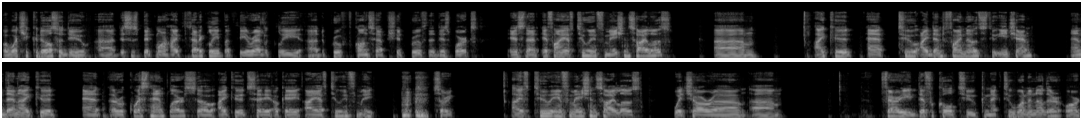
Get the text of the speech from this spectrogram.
But what you could also do, uh, this is a bit more hypothetically, but theoretically, uh, the proof of concept should prove that this works. Is that if I have two information silos, um, I could add two Identifi nodes to each end, and then I could add a request handler. So I could say, okay, I have two information. sorry, I have two information silos which are uh, um, very difficult to connect to one another or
